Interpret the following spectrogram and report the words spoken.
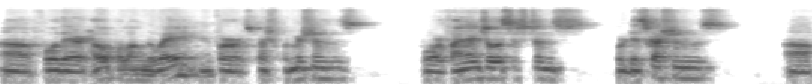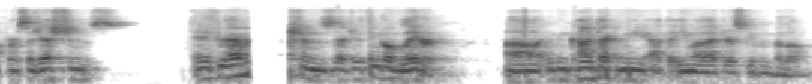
uh, for their help along the way and for special permissions, for financial assistance, for discussions, uh, for suggestions. And if you have any questions that you think of later, you can contact me at the email address given below.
